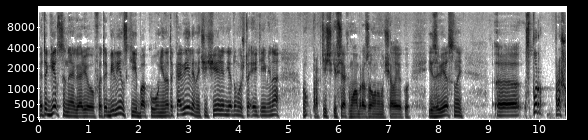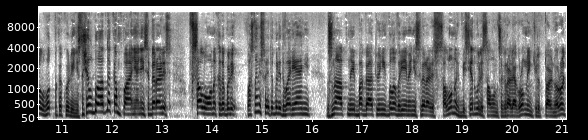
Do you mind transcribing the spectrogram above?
Это Герцен и Огарев, это Белинский и Бакунин, это Кавелин и Чечерин. Я думаю, что эти имена ну, практически всякому образованному человеку известны. Э, спор прошел вот по какой линии. Сначала была одна компания, они собирались в салонах, это были, в основе своей это были дворяне, знатные, богатые, у них было время, они собирались в салонах, беседовали, салоны сыграли огромную интеллектуальную роль.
